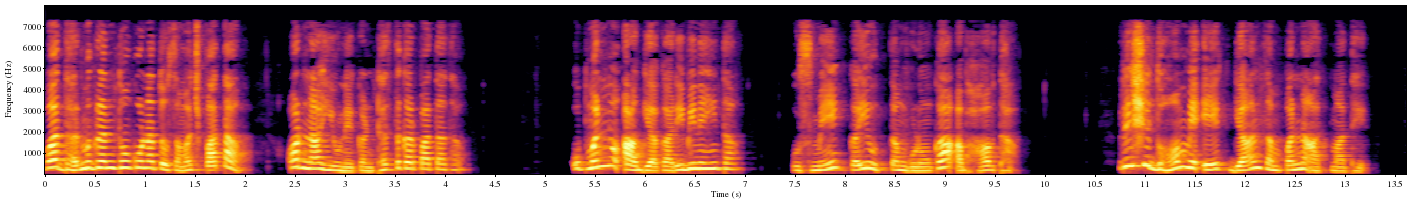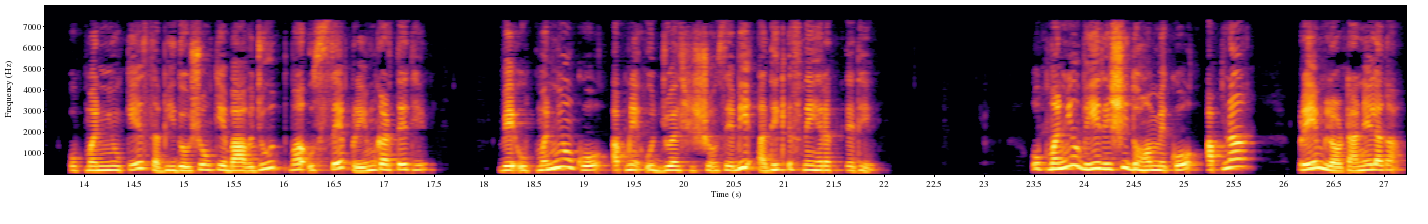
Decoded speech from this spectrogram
वह धर्म ग्रंथों को न तो समझ पाता और ना ही उन्हें कंठस्थ कर पाता था। उपमन्यु आज्ञाकारी भी नहीं था। उसमें कई उत्तम गुणों का अभाव था। ऋषि धौम में एक ज्ञान संपन्न आत्मा थे। उपमन्यु के सभी दोषों के बावजूद वह उससे प्रेम करते थे। वे उपमन्यु को अपने उज्जवल शिष्यों से भी अधिक स्नेह रखते थे। उपमन्यु भी ऋषि धौम्य को अपना प्रेम लौटाने लगा।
